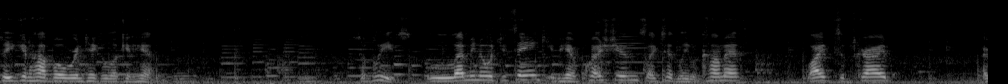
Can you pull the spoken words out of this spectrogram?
so you can hop over and take a look at him. So please, let me know what you think. If you have questions, like I said, leave a comment, like, subscribe. I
